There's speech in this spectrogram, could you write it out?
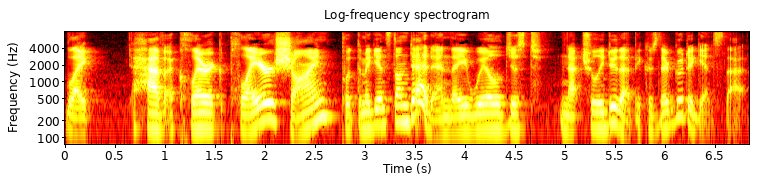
like have a cleric player shine, put them against undead, and they will just naturally do that because they're good against that.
